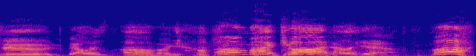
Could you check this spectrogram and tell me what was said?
Dude, that was, oh my god. Oh my god! Hell yeah! Fuck!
